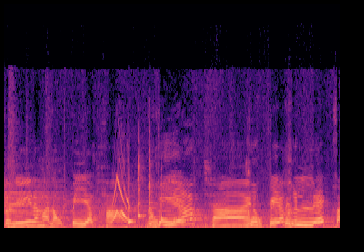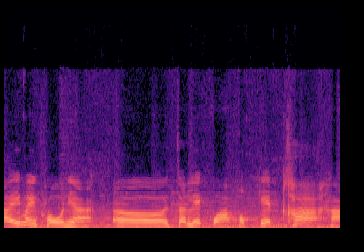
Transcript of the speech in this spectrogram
ตัวนี้นะคะน้องเปียกค่ะ น้องเปี๊ยก ใช่คือน้องเปียกป็คือเล็กไซส์ไมโครเนี่ยเอ่อจะเล็กกว่าพ็อกเก็ตค่ะ ค่ะ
